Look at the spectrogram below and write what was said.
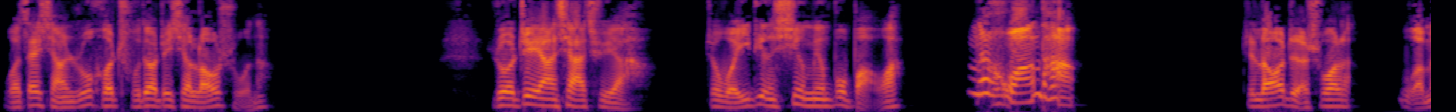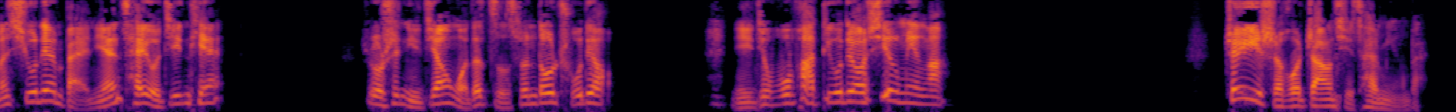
我在想如何除掉这些老鼠呢？若这样下去呀，这我一定性命不保啊！那荒唐！”这老者说了：“我们修炼百年才有今天，若是你将我的子孙都除掉，你就不怕丢掉性命啊？”这时候，张起才明白，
